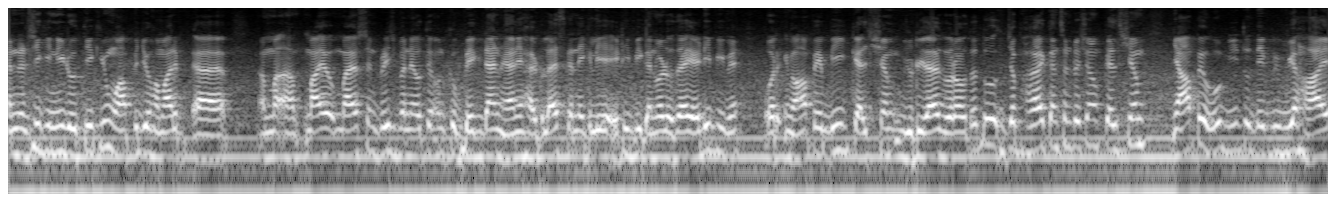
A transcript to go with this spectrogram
एनर्जी की नीड होती है। क्यों? वहाँ पे जो हमारे मायो, मायोसिन ब्रिज बने होते हैं, उनको ब्रेक डाउन यानी हाइड्रोलाइज करने के लिए एटीपी कन्वर्ट होता है एडीपी में, और वहाँ पे भी कैल्शियम यूटिलाइज हो रहा होता है। तो जब हाई कंसनट्रेशन ऑफ़ कैल्शियम यहाँ पे होगी तो दे विल बी हाई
